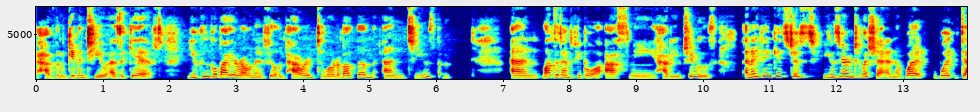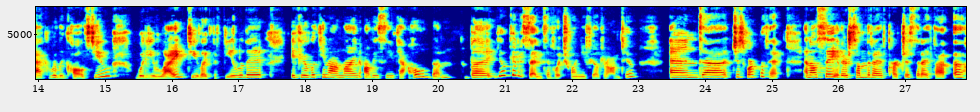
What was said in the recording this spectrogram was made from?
have them given to you as a gift. You can go buy your own and feel empowered to learn about them and to use them. And lots of times people ask me, "How do you choose?" And I think it's just use your intuition. What what deck really calls to you? What do you like? Do you like the feel of it? If you're looking online, obviously you can't hold them, but you'll get a sense of which one you feel drawn to and uh, just work with it. And I'll say there's some that I've purchased that I thought, oh,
